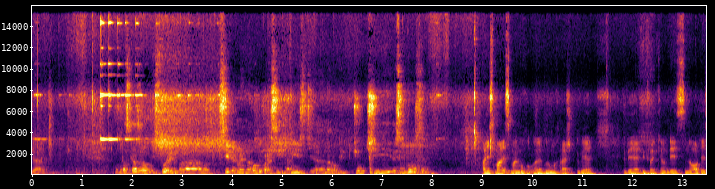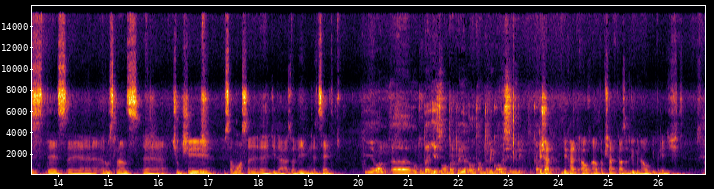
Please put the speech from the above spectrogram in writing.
Ja. он рассказывал историю про вот, северные народы в России. Там есть э, народы чукчи, эскимосы. Eines Males mein Muhu- äh, Guru Maharaj über, über Bevölkerung des Nordes des äh, Russlands, äh, Chukchi, Samosa, äh, die da so leben, erzählt. И он, э, он туда ездил, он проповедовал там далеко на севере, Der hat, Камчатка. der hat auch auf Kamtschatka, also drüben auch gepredigt. So.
